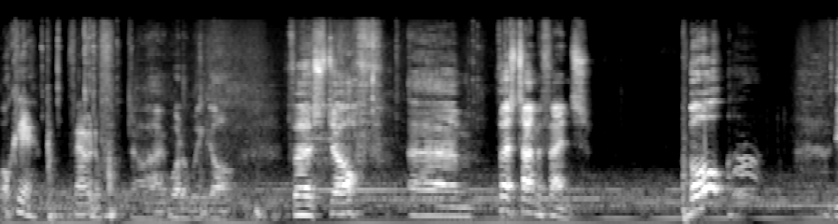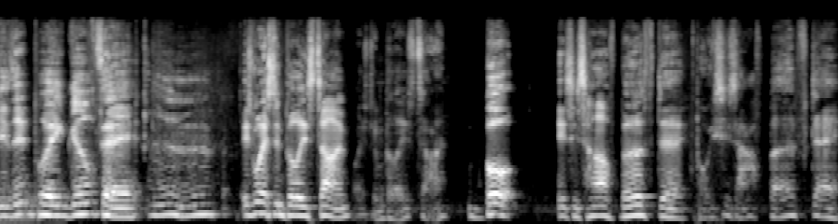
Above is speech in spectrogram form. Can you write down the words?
Okay, fair enough. All right, what have we got? First off, um, first time offence. But you did plead guilty. Mm. He's wasting police time, Wasting police time. but it's his half birthday. But it's his half birthday.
